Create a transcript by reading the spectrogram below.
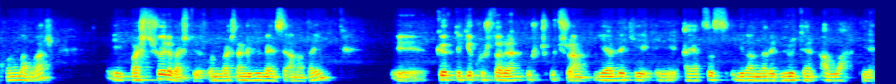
konular var. E, Başta şöyle başlıyor. Onun başlangıcını ben size anlatayım. E, Gökteki kuşları uç, uçuran, yerdeki e, ayaksız yılanları yürüten Allah diye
